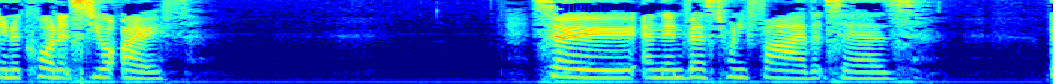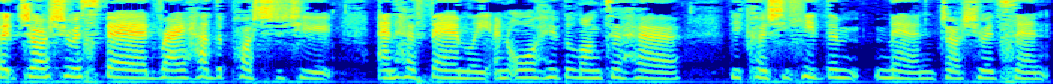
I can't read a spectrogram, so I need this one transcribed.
in accordance to your oath. So, and then verse 25 it says, But Joshua spared Rahab the prostitute and her family and all who belonged to her because she hid the men Joshua had sent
